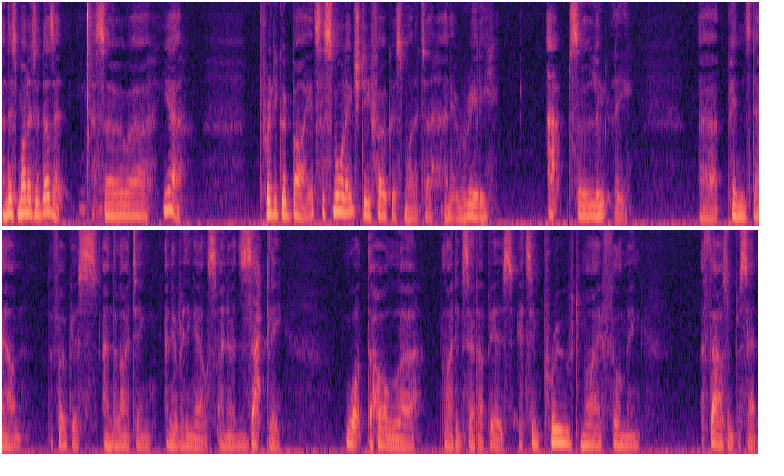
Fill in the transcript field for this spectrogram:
And this monitor does it. So uh, yeah pretty good buy. It's the small HD focus monitor and it really absolutely uh, pins down the focus and the lighting and everything else. I know exactly what the whole uh, lighting setup is. It's improved my filming a thousand percent.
